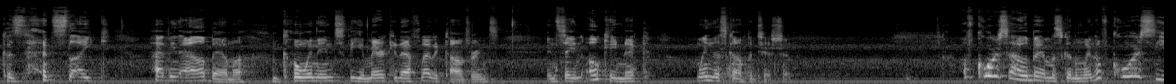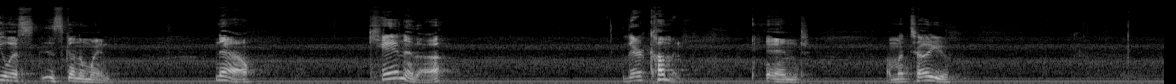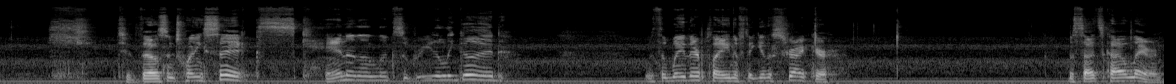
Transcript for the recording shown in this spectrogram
Because that's like having Alabama going into the American Athletic Conference and saying, okay, Nick, win this competition. Of course, Alabama's going to win. Of course, the U.S. is going to win. Now, Canada, they're coming. And I'm going to tell you 2026, Canada looks really good with the way they're playing if they get a striker. Besides Cyle Larin,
